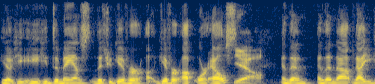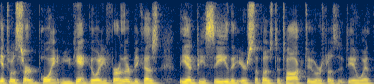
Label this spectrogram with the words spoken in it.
you know he he, he demands that you give her uh, give her up or else Yeah. And then and then now now you get to a certain point and you can't go any further because the NPC that you're supposed to talk to or supposed to deal with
